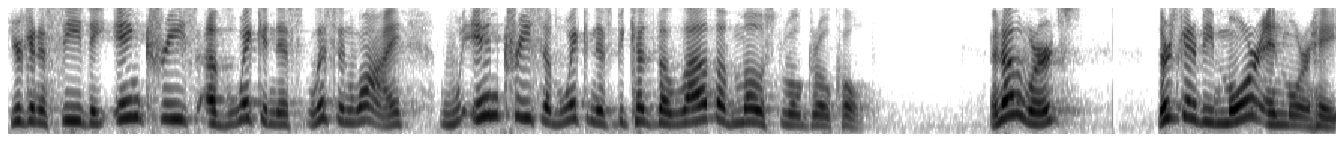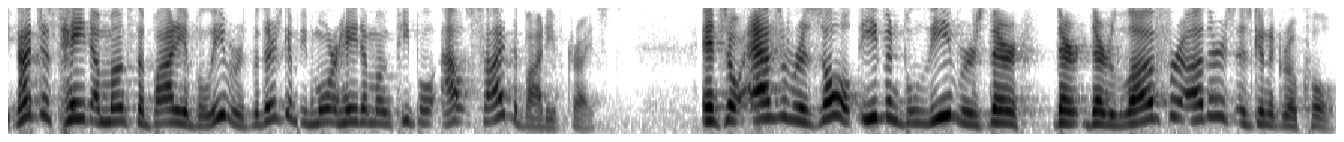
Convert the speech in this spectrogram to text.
You're going to see the increase of wickedness. Listen, why? Increase of wickedness because the love of most will grow cold. In other words, there's going to be more and more hate. Not just hate amongst the body of believers, but there's going to be more hate among people outside the body of Christ. And so, as a result, even believers, their, their, their love for others is going to grow cold.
